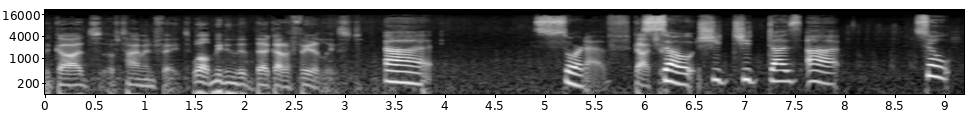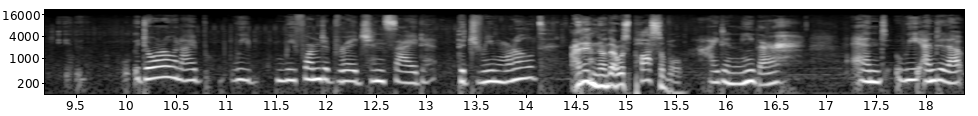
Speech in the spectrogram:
the gods of time and fate? Well, meeting the, the god of fate at least. Uh, sort of. Gotcha. So she she does. Uh, so Dorro and I we we formed a bridge inside the dream world. I didn't know that was possible. I didn't either, and we ended up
